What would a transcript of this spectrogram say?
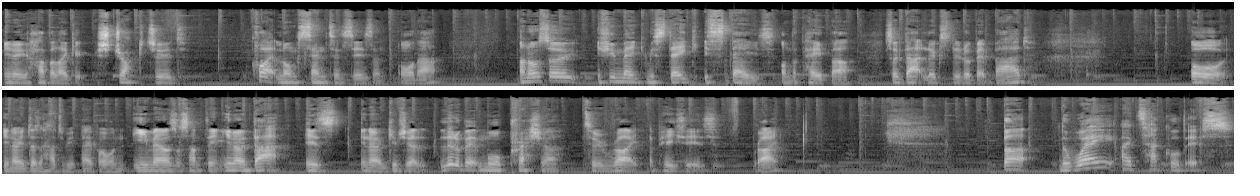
you know you have a like a structured quite long sentences and all that. And also if you make mistake it stays on the paper so that looks a little bit bad. Or you know it doesn't have to be paper or emails or something. You know that is you know gives you a little bit more pressure to write a pieces right? But the way i tackle this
